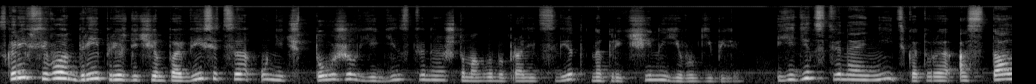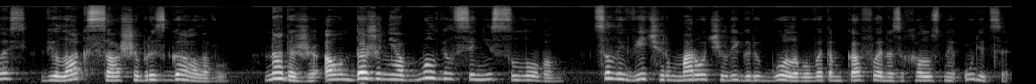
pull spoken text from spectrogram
Скорее всего, Андрей, прежде чем повеситься, уничтожил единственное, что могло бы пролить свет на причины его гибели. Единственная нить, которая осталась, вела к Саше Брызгалову. Надо же, а он даже не обмолвился ни словом. Целый вечер морочил Игорю голову в этом кафе на захолустной улице,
